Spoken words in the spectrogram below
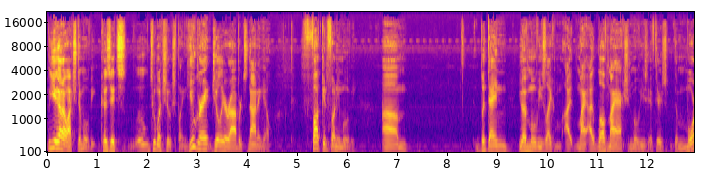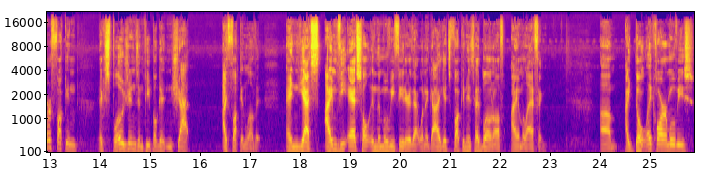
You gotta watch the movie because it's too much to explain. Hugh Grant, Julia Roberts, Notting Hill. Fucking funny movie. Um, but then you have movies like I my I love my action movies. If there's the more fucking explosions and people getting shot, I fucking love it. And yes, I'm the asshole in the movie theater that when a guy gets fucking his head blown off, I am laughing. Um, I don't like horror movies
